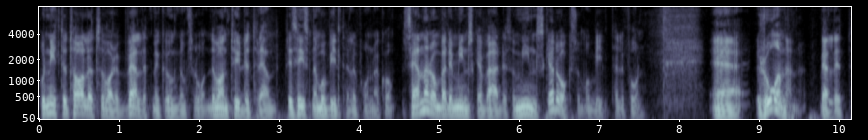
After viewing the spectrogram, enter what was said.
På 90-talet så var det väldigt mycket ungdomsrån. Det var en tydlig trend precis när mobiltelefonerna kom. Sen när de började minska i värde så minskade också mobiltelefonrånen eh, väldigt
